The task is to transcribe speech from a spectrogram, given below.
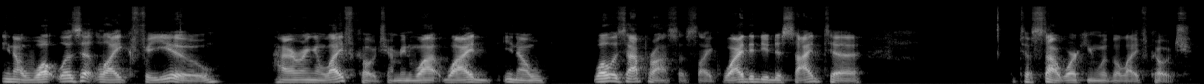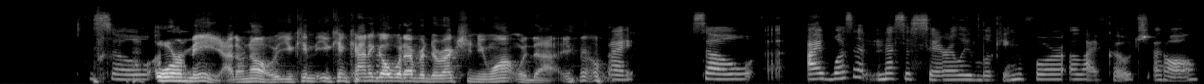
you know, what was it like for you hiring a life coach? I mean, why, why, you know, what was that process like? Why did you decide to, to start working with a life coach? So, or me, I don't know. You can, you can kind of go whatever direction you want with that, you know? Right. So I wasn't necessarily looking for a life coach at all.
